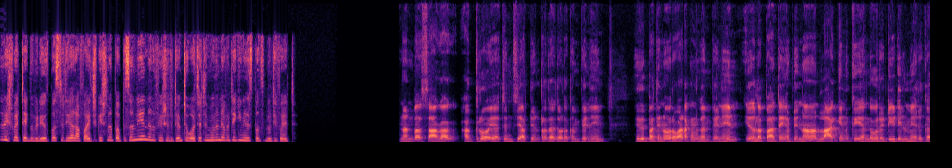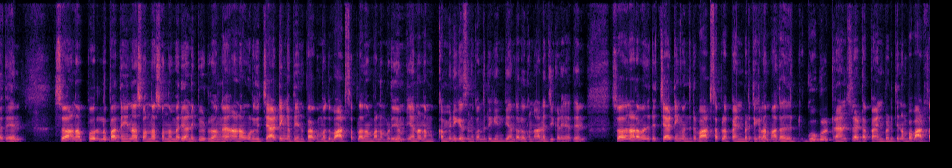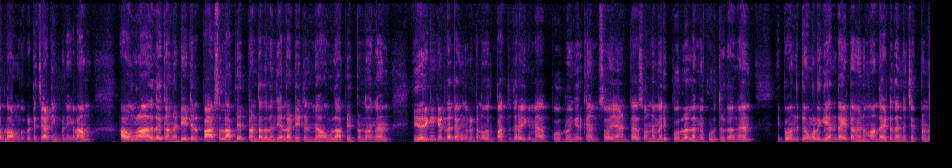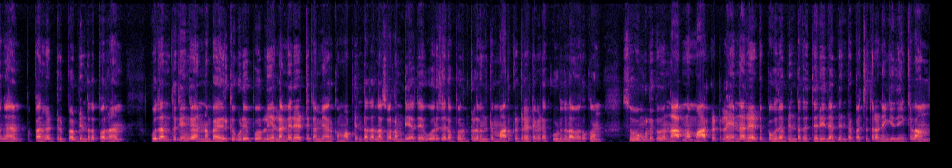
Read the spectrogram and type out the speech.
The Rishwet Tech videos posted here are for educational purpose only and none of you should attempt to watch it and will never take any responsibility for it. நண்பா சாகா அக்ரோ ஏஜென்சி அப்படின்றத இதோட company இது பார்த்தீங்கன்னா ஒரு வடக்கன் company இதில் பார்த்தீங்க அப்படின்னா லாகின்க்கு எந்த ஒரு டீட்டெயிலுமே இருக்காது. ஸோ ஆனால் பொருள் பார்த்தீங்கன்னா சொன்ன சொன்ன மாதிரி அனுப்பி விட்ருவாங்க ஆனால் உங்களுக்கு சேட்டிங் அப்படின்னு பார்க்கும்போது வாட்ஸ்அப்பில் தான் பண்ண முடியும். ஏன்னா நம்ம கம்யூனிகேஷனுக்கு வந்துட்டு ஹிந்தி அந்த அளவுக்கு நாலேஜ் கிடையாது. ஸோ அதனால் வந்துட்டு சேட்டிங் வந்துட்டு வாட்ஸ்அப்பில் பயன்படுத்திக்கலாம். அதாவது கூகுள் டிரான்ஸ்லேட்டை பயன்படுத்தி நம்ம வாட்ஸ்அப்பில் அவங்கக்கிட்ட சேட்டிங் பண்ணிக்கலாம். அவங்களும் அதுக்கான டீட்டெயில் பார்சல் அப்டேட் பண்ணுறதுலேருந்து எல்லா டீட்டெயிலுமே அவங்களும் அப்டேட் பண்ணுவாங்க. இது வரைக்கும் கிட்டத்தட்ட உங்கள்கிட்ட நான் ஒரு பத்து தடவைக்கு மேலே பொருள் வாங்கியிருக்கேன். ஸோ என்கிட்ட சொன்ன மாதிரி பொருள் எல்லாமே கொடுத்துருக்காங்க. இப்போ வந்துட்டு உங்களுக்கு எந்த ஐட்டம் வேணுமோ அந்த ஐட்டத்தை இங்கே செக் பண்ணுங்கள் இப்போ பாருங்கள் ட்ரிப் அப்படின்றத போடுறேன். உதாரணத்துக்கு இங்கே நம்ம இருக்கக்கூடிய பொருள் எல்லாமே ரேட்டு கம்மியாக இருக்கும் அப்படின்றதெல்லாம் சொல்ல முடியாது. ஒரு சில பொருட்கள் வந்துட்டு மார்க்கெட் ரேட்டை விட கூடுதலாக இருக்கும். ஸோ உங்களுக்கு நார்மலாக மார்க்கெட்டில் என்ன ரேட்டு போகுது அப்படின்றது தெரியுது அப்படின்ற பட்சத்தில் நீங்கள் இதைக்கலாம்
